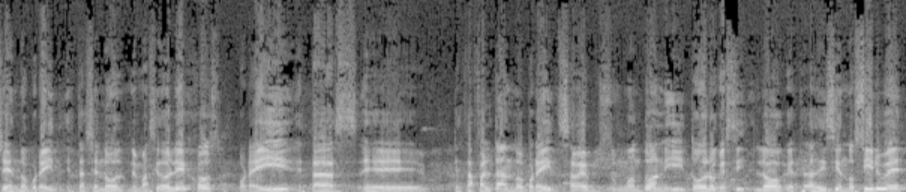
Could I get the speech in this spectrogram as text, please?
yendo. Por ahí estás yendo demasiado lejos por ahí estás eh, te está faltando por ahí sabes un montón y todo lo que lo que estás diciendo sirve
